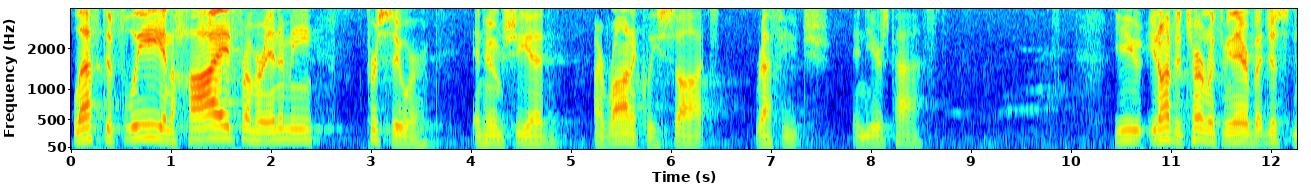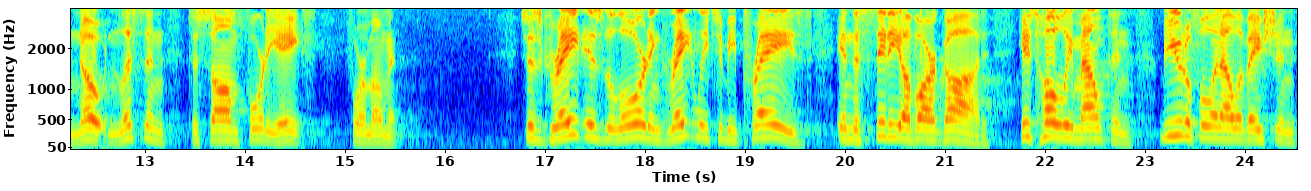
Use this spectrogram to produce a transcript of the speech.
left to flee and hide from her enemy pursuer, in whom she had ironically sought refuge in years past. You, you don't have to turn with me there, but just note and listen to Psalm 48 for a moment. Says, Great is the Lord and greatly to be praised in the city of our God, his holy mountain, beautiful in elevation,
